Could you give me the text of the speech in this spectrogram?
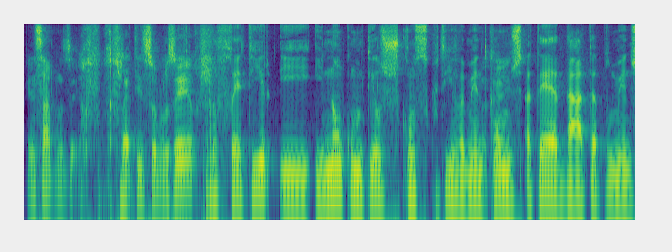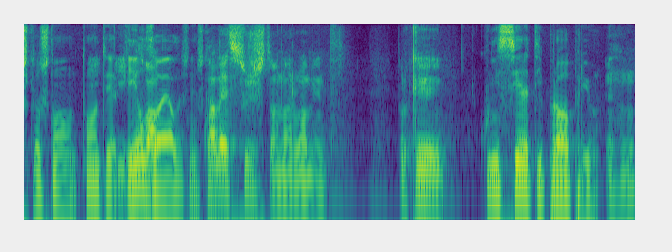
Pensar nos erros, refletir sobre os erros. Refletir e, e não cometê-los consecutivamente, Ok. como até a data, pelo menos, que eles estão, estão a ter. E eles qual- ou elas, neste Qual caso. é a sugestão normalmente? Porque Conhecer a ti próprio. Uhum.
